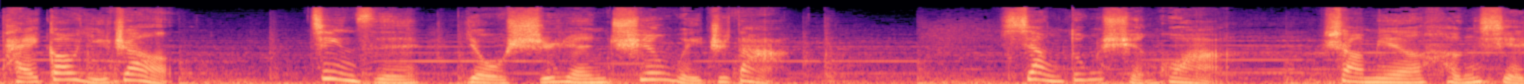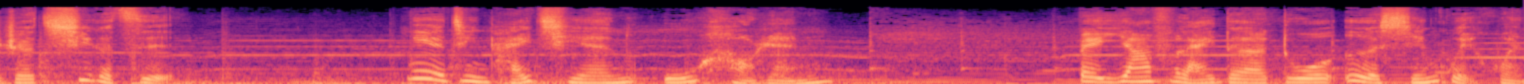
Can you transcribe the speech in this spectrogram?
台高一丈，镜子有十人圈围之大，向东悬挂，上面横写着七个字：“涅镜台前无好人。”被押赴来的多恶行鬼魂，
